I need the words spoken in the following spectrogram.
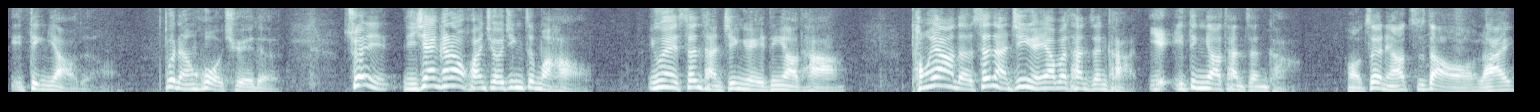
一定要的哈，不能或缺的。所以你现在看到环球金这么好，因为生产晶圆一定要它。同样的，生产晶圆要不要探针卡，也一定要探针卡。哦，这你要知道哦。来，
